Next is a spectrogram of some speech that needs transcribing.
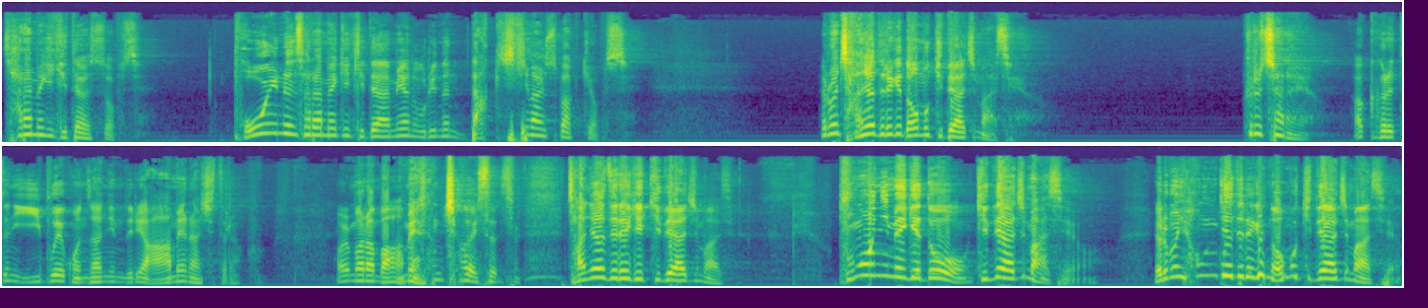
사람에게 기대할 수 없어요. 보이는 사람에게 기대하면 우리는 낙심할 수밖에 없어요. 여러분, 자녀들에게 너무 기대하지 마세요. 그렇잖아요. 아까 그랬더니 2부의 권사님들이 아멘 하시더라고. 얼마나 마음에 상처가 있었으면. 자녀들에게 기대하지 마세요. 부모님에게도 기대하지 마세요. 여러분, 형제들에게 너무 기대하지 마세요.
